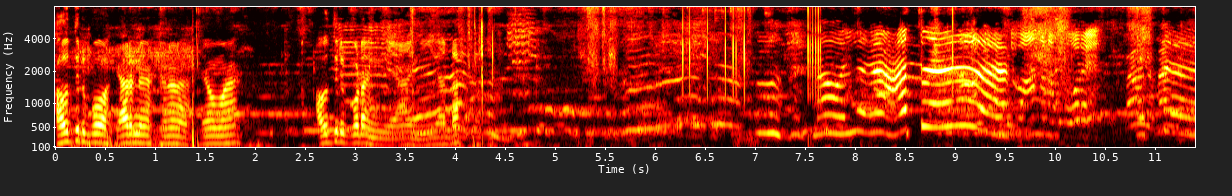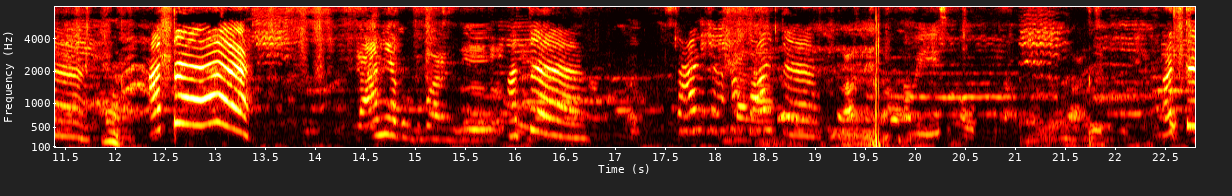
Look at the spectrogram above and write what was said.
அவுத்துட்டு போ. யாருன்னு? என்ன ஏமா அவுத்துட்டு போடா நீ நீ ஏன்டா? அத்தை. அத்தை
